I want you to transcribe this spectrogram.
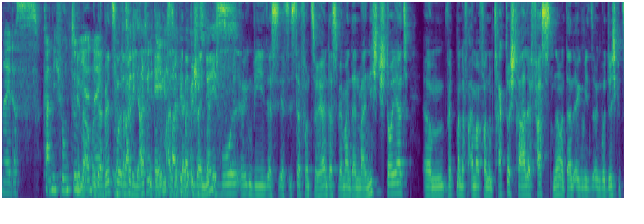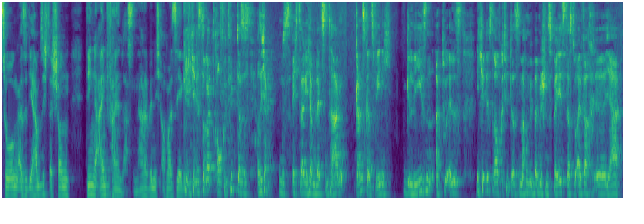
Nee, das kann nicht funktionieren. Genau. Und nee. da wird es wohl Varianten geben. Also dann übernimmt wohl irgendwie, das jetzt ist davon zu hören, dass wenn man dann mal nicht steuert, ähm, wird man auf einmal von einem Traktorstrahl erfasst ne, und dann irgendwie irgendwo durchgezogen. Also die haben sich da schon Dinge einfallen lassen. Ja, da bin ich auch mal sehr Okay, ich hätte sogar drauf getippt, dass es, also ich habe, muss echt sagen, ich habe in den letzten Tagen ganz, ganz wenig gelesen, aktuelles. Ich hätte es drauf getippt, dass es machen wie bei Mission Space, dass du einfach, äh, ja,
